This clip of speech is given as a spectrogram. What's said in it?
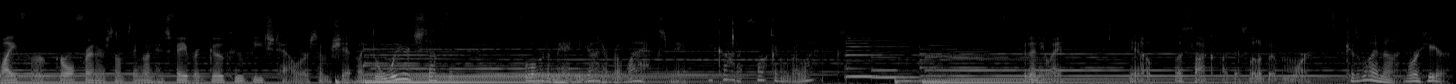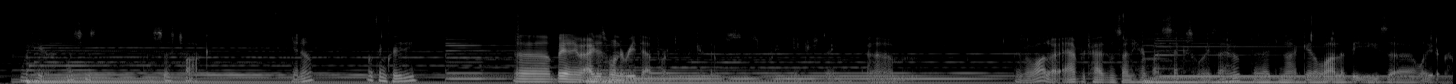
wife or girlfriend or something on his favorite Goku beach towel or some shit. Like the weird stuff that Florida man, you gotta relax, man. You gotta fucking relax. But anyway, you know, let's talk about this a little bit more. Cause why not? We're here. We're here. Let's just let's just talk. You know, nothing crazy. Uh, but anyway, I just wanted to read that part too because a lot of advertisements on here about sex toys. I hope that I do not get a lot of these uh, later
